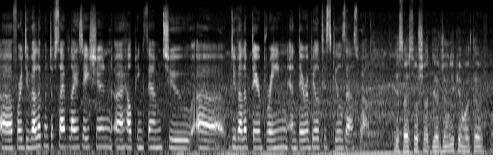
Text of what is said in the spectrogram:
uh, for development of civilization, uh, helping them to uh, develop their brain and their ability skills as well. Ես այսօր շատ երջանիկ եմ, որովհետև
